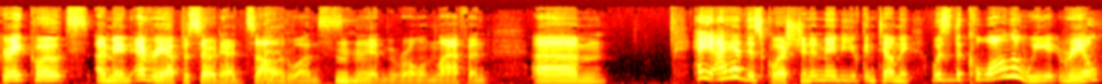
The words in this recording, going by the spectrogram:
Great quotes. I mean, every episode had solid ones. Mm-hmm. They had me rolling laughing. Um, hey, I had this question, and maybe you can tell me: Was the koala we- real?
